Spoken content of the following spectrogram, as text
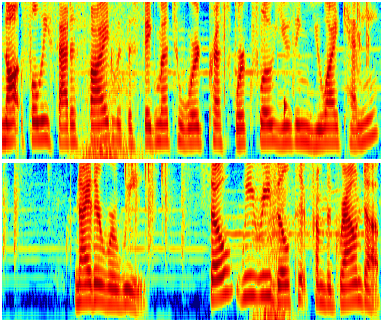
Not fully satisfied with the Figma to WordPress workflow using UiChemy? Neither were we. So we rebuilt it from the ground up.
